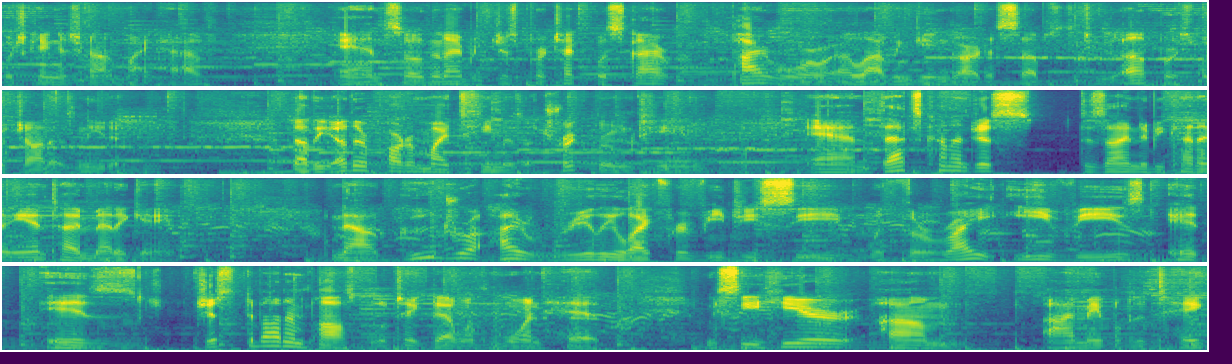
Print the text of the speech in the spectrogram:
which Kangaskhan might have. And so then I just protect with Sky Pyroar, allowing Gengar to substitute up or switch out as needed. Now the other part of my team is a Trick Room team, and that's kind of just designed to be kind of anti-metagame. Now Goodra I really like for VGC. With the right EVs, it is just about impossible to take down with one hit. We see here, um, I'm able to take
